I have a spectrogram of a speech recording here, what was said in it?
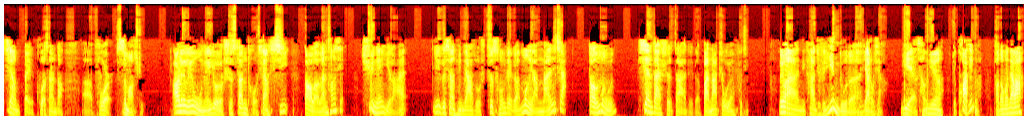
向北扩散到呃普洱思茅区。二零零五年又有十三头向西到了澜沧县。去年以来，一个象群家族是从这个孟养南下到了孟伦。现在是在这个版纳植物园附近。另外，你看，就是印度的亚洲象也曾经就跨境了，跑到孟加拉、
